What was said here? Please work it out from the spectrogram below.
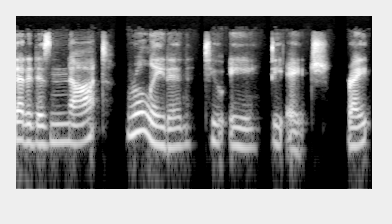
that it is not related to ADH, right?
